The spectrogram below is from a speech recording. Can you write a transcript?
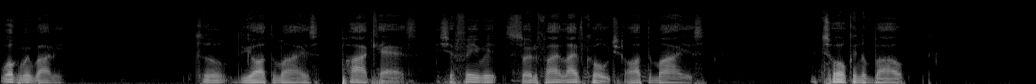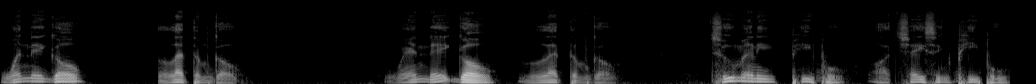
Welcome, everybody, to the Arthur Myers podcast. It's your favorite certified life coach, Arthur Myers. We're talking about when they go, let them go. When they go, let them go. Too many people are chasing people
